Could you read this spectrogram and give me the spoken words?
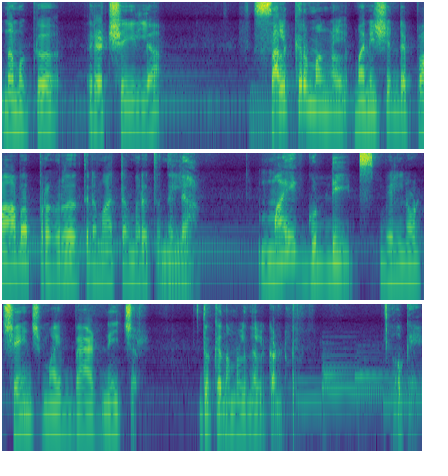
നമുക്ക് രക്ഷയില്ല. സൽക്കർമ്മങ്ങൾ മനുഷ്യന്റെ പാപപ്രകൃതത്തിന് മാറ്റം വരുത്തുന്നില്ല. My good deeds will not change my bad nature ഇതൊക്കെ നമ്മൾ ഇന്നലെ കണ്ടു. ഓക്കെ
